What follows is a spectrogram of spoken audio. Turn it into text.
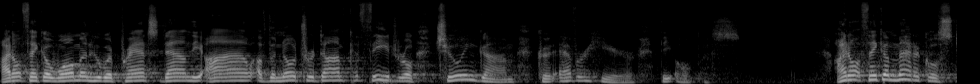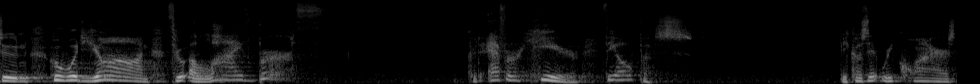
I don't think a woman who would prance down the aisle of the Notre Dame Cathedral chewing gum could ever hear the opus. I don't think a medical student who would yawn through a live birth could ever hear the opus because it requires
